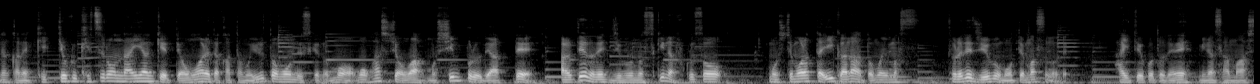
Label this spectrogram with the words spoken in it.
なんかね結局結論ないやんけって思われた方もいると思うんですけどももうファッションはもうシンプルであってある程度ね自分の好きな服装もしてもらったらいいかなと思います。それで十分モテますので。はいということでね皆さんも明日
